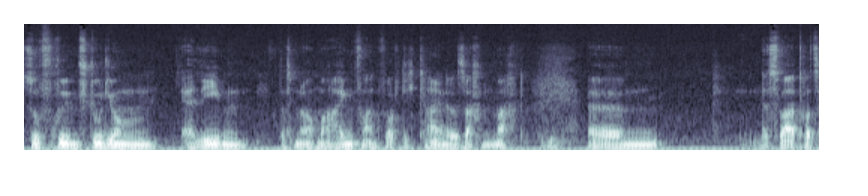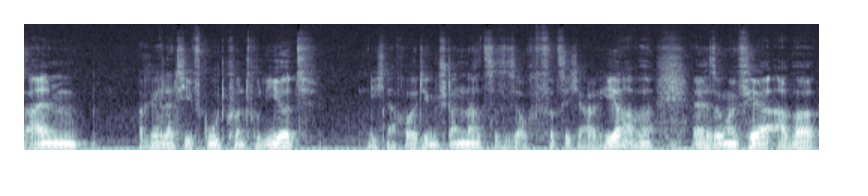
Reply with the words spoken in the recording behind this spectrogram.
so früh im Studium erleben, dass man auch mal eigenverantwortlich kleinere Sachen macht. Ähm, das war trotz allem relativ gut kontrolliert. Nicht nach heutigen Standards, das ist ja auch 40 Jahre her, aber äh, so ungefähr. Aber,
